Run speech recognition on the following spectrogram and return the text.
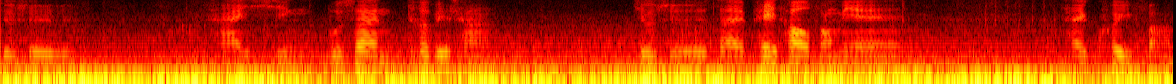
就是算特别差，就是在配套方面太匮乏了。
